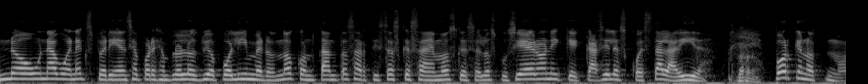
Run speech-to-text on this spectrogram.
no una buena experiencia, por ejemplo, los biopolímeros, ¿no? Con tantos artistas que sabemos que se los pusieron y que casi les cuesta la vida. Claro. Porque no, no,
